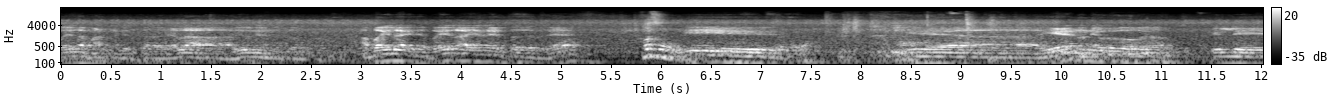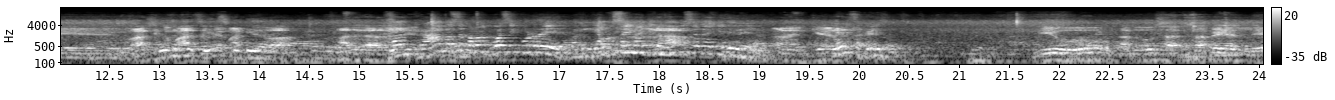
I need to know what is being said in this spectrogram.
ಬೈಲ ಮಾಡ್ಕೊಂಡಿರ್ತಾರೆ. ಎಲ್ಲ ಯೂನಿಯನ್ ಆ ಬೈಲ ಇದೆ. ಬೈಲ ಏನು ಹೇಳ್ತದೆ ಅಂದರೆ ಈ ಏನು ನೀವು ಇಲ್ಲಿ ವಾರ್ಷಿಕ ಮಹಾಸಭೆ ಮಾಡ್ತಿರೋ ಅದರ ನಾವು ಅದು ಸಭೆಯಲ್ಲಿ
